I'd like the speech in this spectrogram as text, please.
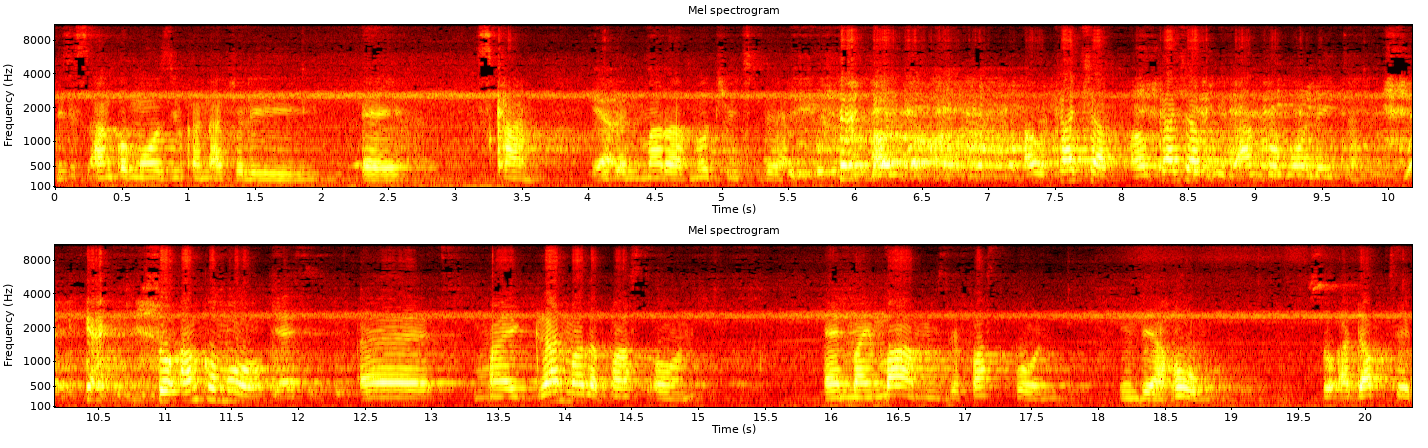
This is Uncle Mo's. You can actually uh, scan. Yeah. Even matter I've not reached there. I'll, I'll catch up. I'll catch up with Uncle Mo later. So Uncle Mo, Yes. uh, my grandmother passed on, and my mom is the firstborn in their home. So adopted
